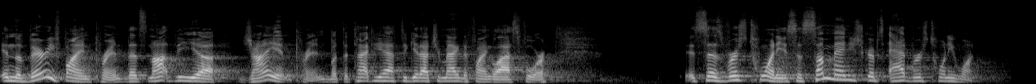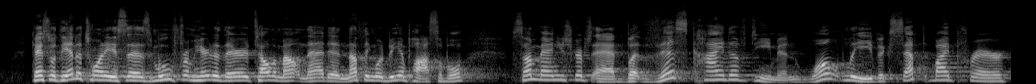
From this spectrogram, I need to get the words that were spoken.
in the very fine print, that's not the uh, giant print, but the type you have to get out your magnifying glass for, it says, verse 20, it says, Some manuscripts add verse 21. Okay, so at the end of 20, it says, Move from here to there, tell the mountain that, and nothing would be impossible. Some manuscripts add, but this kind of demon won't leave except by prayer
